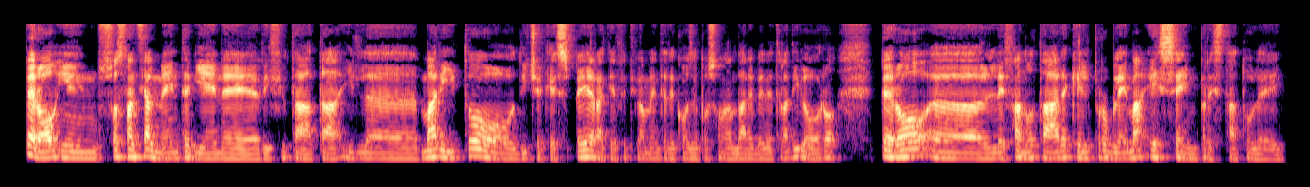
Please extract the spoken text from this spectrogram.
però in, sostanzialmente viene rifiutata. Il eh, marito dice che spera che effettivamente le cose possano andare bene tra di loro, però eh, le fa notare che il problema è sempre stato lei.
